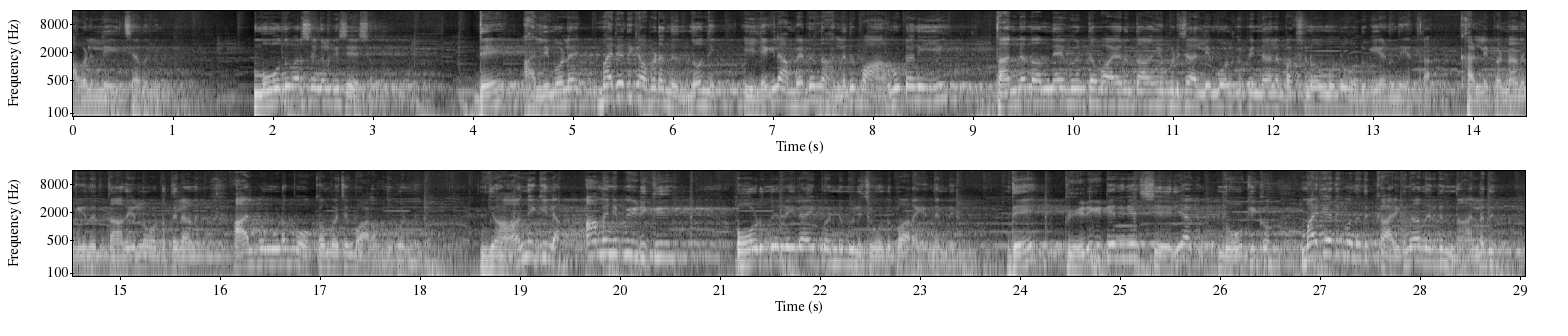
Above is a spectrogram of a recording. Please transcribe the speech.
അവളിൽ ലയിച്ചവനും മൂന്ന് വർഷങ്ങൾക്ക് ശേഷം. ദേ അല്ലിമോളെ മര്യാദയ്ക്ക് അവിടെ നിന്നോ നീ. ഇല്ലെങ്കിൽ അമ്മയുടെ നല്ലത് വാങ്ങൂട്ടോ നീ. തന്നെ നന്നേ വീർത്ത വയറും താങ്ങി പിടിച്ച അല്ലിമോൾക്ക് പിന്നാലെ ഭക്ഷണവും കൊണ്ട് ഓടുകയാണ് നേത്ര. കള്ളിപ്പെണ്ണാണെങ്കിൽ നിർത്താതെയുള്ള ഓട്ടത്തിലാണ്. ആൽബം കൂടെ പോക്കം വെച്ച് വളർന്നുകൊണ്ട് ഞാൻ നിൽക്കില്ല അമ്മനെ പീടിക്ക് ഓടുന്നതിനിടയിലായി പെണ്ണ് വിളിച്ചുകൊണ്ട് പറയുന്നുണ്ട്. ദേ പേടി കിട്ടിയെന്ന് ഞാൻ ശരിയാക്കും. നോക്കിക്കോ. മര്യാദയ്ക്ക് വന്നത് കഴിക്കുന്നതാണ് നിനക്ക് നല്ലത്.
